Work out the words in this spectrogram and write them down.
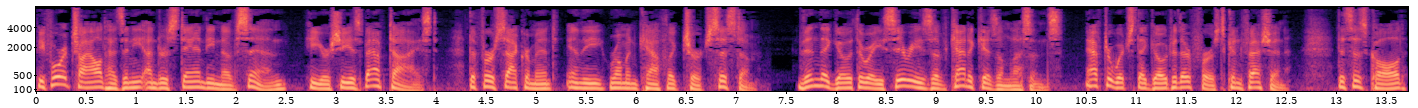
Before a child has any understanding of sin, he or she is baptized, the first sacrament in the Roman Catholic Church system. Then they go through a series of catechism lessons, after which they go to their first confession. This is called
